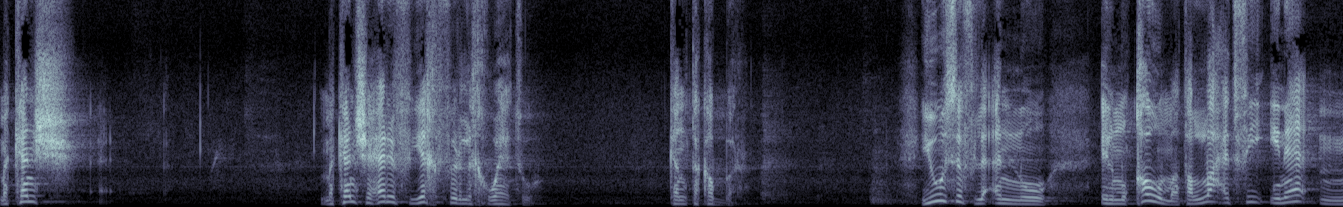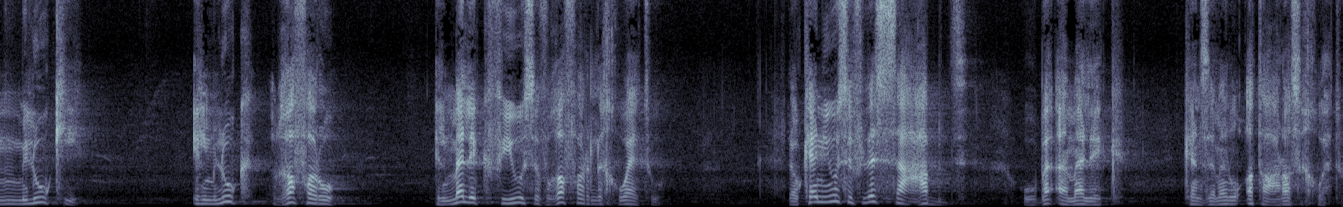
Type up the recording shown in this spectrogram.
ما كانش ما كانش عرف يغفر لإخواته كان تكبر. يوسف لأنه المقاومة طلعت فيه إناء ملوكي. الملوك غفروا الملك في يوسف غفر لإخواته. لو كان يوسف لسه عبد وبقى ملك كان زمانه قطع راس إخواته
